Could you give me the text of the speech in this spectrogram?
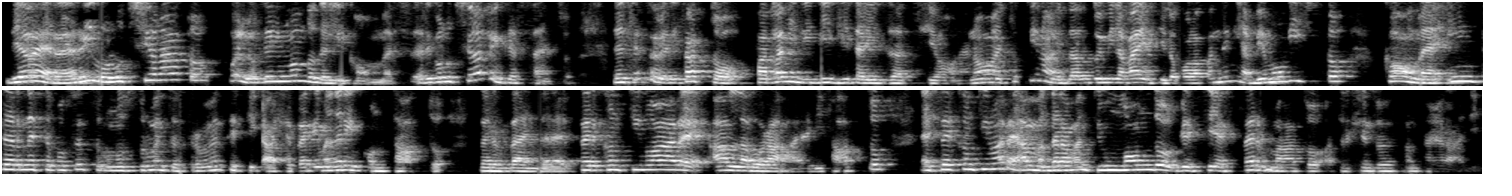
di aver rivoluzionato quello che è il mondo dell'e-commerce. Rivoluzionato in che senso? Nel senso che di fatto parlavi di digitalizzazione, no? E tutti noi dal 2020, dopo la pandemia, abbiamo visto come internet possa essere uno strumento estremamente efficace per rimanere in contatto, per vendere, per continuare a lavorare di fatto e per continuare a mandare avanti un mondo che si è fermato a 360 gradi.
